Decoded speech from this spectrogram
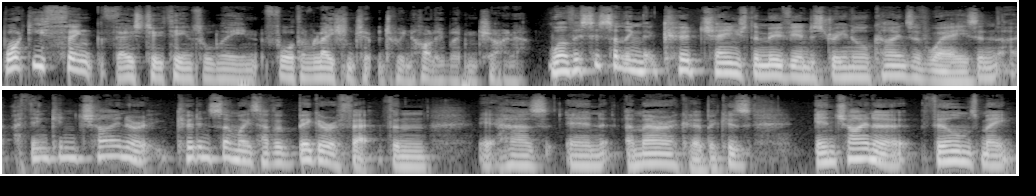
What do you think those two themes will mean for the relationship between Hollywood and China? Well, this is something that could change the movie industry in all kinds of ways. And I think in China, it could in some ways have a bigger effect than it has in America because in China, films make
